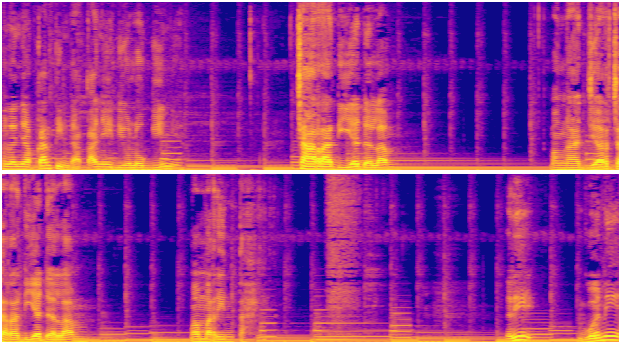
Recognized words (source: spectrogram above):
Melenyapkan tindakannya ideologinya. Cara dia dalam mengajar cara dia dalam memerintah. Jadi gue nih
